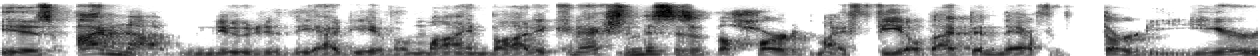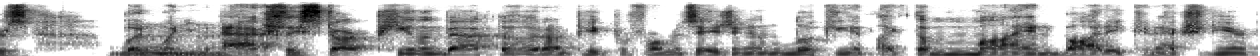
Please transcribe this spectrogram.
is I'm not new to the idea of a mind body connection. This is at the heart of my field. I've been there for 30 years. But when you Mm. actually start peeling back the hood on peak performance aging and looking at like the mind body connection here,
